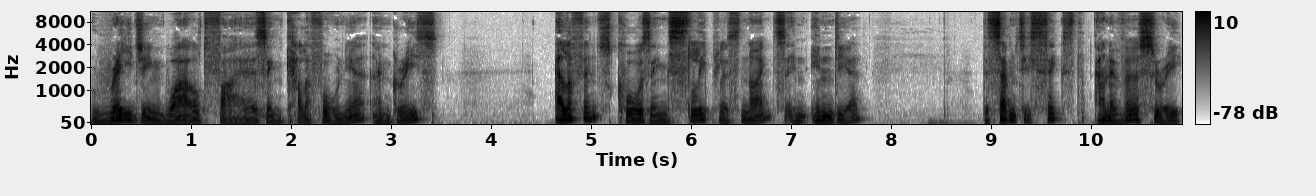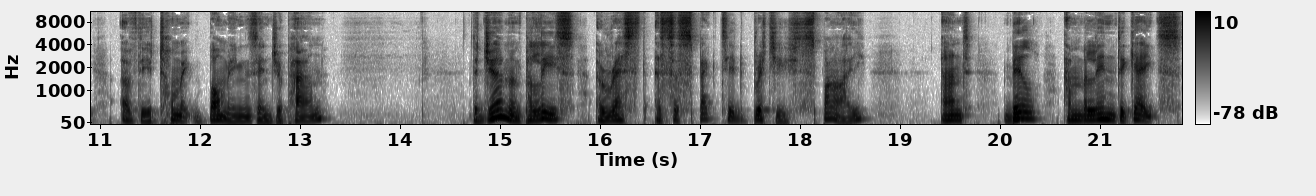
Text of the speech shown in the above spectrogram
raging wildfires in California and Greece, elephants causing sleepless nights in India, the 76th anniversary of the atomic bombings in Japan, the German police arrest a suspected British spy, and Bill and Melinda Gates'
